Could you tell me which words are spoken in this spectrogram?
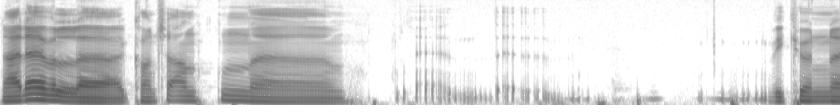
Nei, det er vel uh, kanskje enten eh, Vi kunne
